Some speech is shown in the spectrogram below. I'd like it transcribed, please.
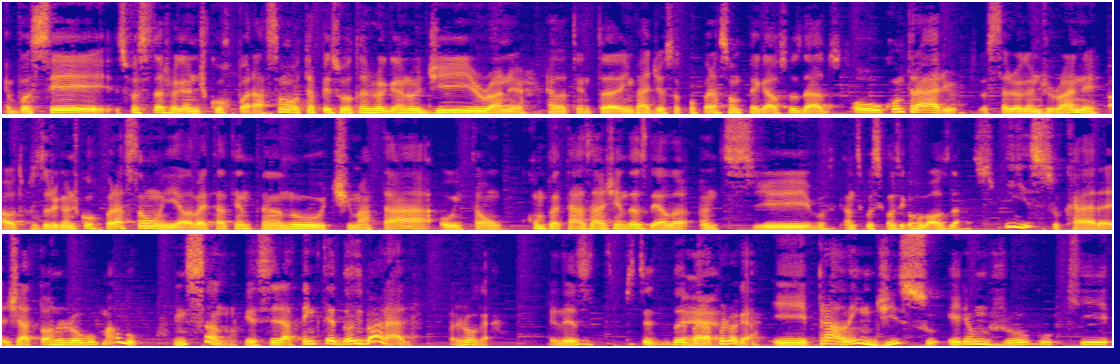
É você, se você tá jogando de corporação, a outra pessoa tá jogando de runner. Ela tenta invadir a sua corporação pegar os seus dados. Ou o contrário, se você tá jogando de runner, a outra pessoa tá jogando de corporação e ela vai estar tá tentando te matar ou então completar as agendas dela antes de antes que você consiga roubar os dados. E isso, cara, já torna o jogo maluco, insano, porque você já tem que ter dois baralhos para jogar beleza? Precisa ter é. pra jogar. E para além disso, ele é um jogo que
